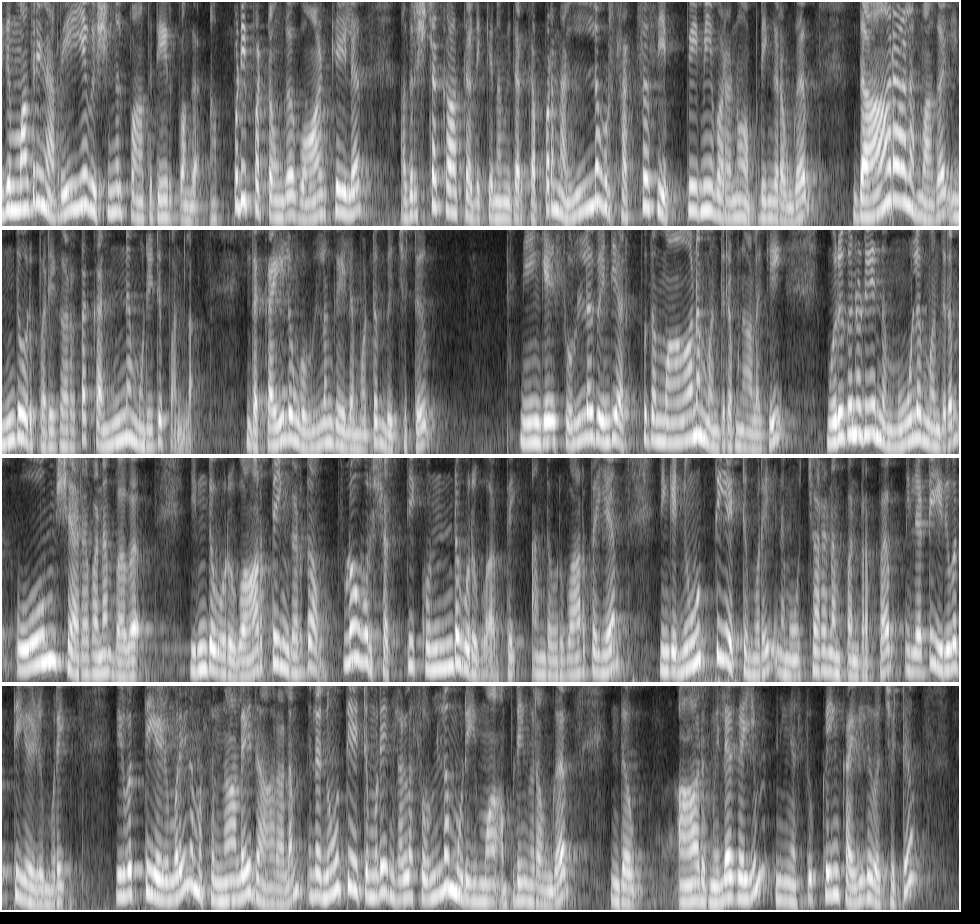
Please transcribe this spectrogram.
இது மாதிரி நிறைய விஷயங்கள் பார்த்துட்டே இருப்பாங்க. அப்படிப்பட்டவங்க வாழ்க்கையில் அதிர்ஷ்ட காத்து அடிக்கணும். இதற்கப்புறம் நல்ல ஒரு சக்ஸஸ் எப்பயுமே வரணும் அப்படிங்கிறவங்க தாராளமாக இந்த ஒரு பரிகாரத்தை கண்ணை மூடிட்டு பண்ணலாம். இந்த கையில் உங்கள் உள்ளங்கையில் மட்டும் வச்சுட்டு நீங்கள் சொல்ல வேண்டிய அற்புதமான மந்திரம் நாளைக்கு முருகனுடைய இந்த மூல மந்திரம் ஓம் சரவண பவ. இந்த ஒரு வார்த்தைங்கிறது அவ்வளோ ஒரு சக்தி கொண்ட ஒரு வார்த்தை. அந்த ஒரு வார்த்தையை நீங்கள் நூற்றி எட்டு முறை நம்ம உச்சாரணம் பண்ணுறப்ப இல்லாட்டி இருபத்தி ஏழு முறை. இருபத்தி ஏழு முறை நம்ம சொன்னாலே தாராளம். இல்லை நூற்றி எட்டு முறை எங்களால் சொல்ல முடியுமா அப்படிங்கிறவங்க இந்த ஆறு மிளகையும் நீங்கள் சுக்கையும் கையில் வச்சுட்டு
